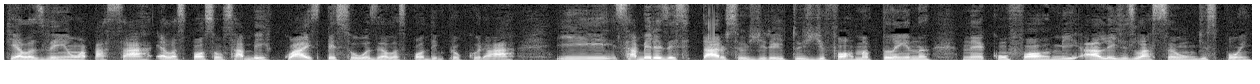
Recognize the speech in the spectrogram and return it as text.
que elas venham a passar, elas possam saber quais pessoas elas podem procurar e saber exercitar os seus direitos de forma plena, né, conforme a legislação dispõe,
